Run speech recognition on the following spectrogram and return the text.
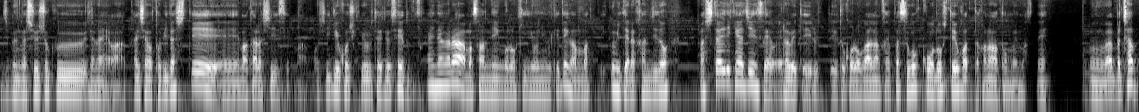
自分が就職じゃないわ、会社を飛び出して、えー、まあ新しい、まあ、公式業公式協力隊という制度を使いながら、まあ3年後の企業に向けて頑張っていくみたいな感じの、まあ主体的な人生を選べているっていうところが、なんかやっぱすごく行動してよかったかなと思いますね。うん、やっぱちゃん、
